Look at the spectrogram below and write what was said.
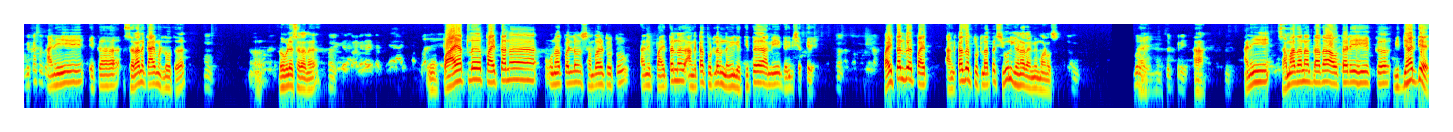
विकासाचं आणि एका सरानं काय म्हटलं होतं हम्म. अं, ढोबळे सरानं. पायातलं पायतानं उन्हात पडलं सांभाळ ठेवतो आणि पायतानं अंगठा तुटलं नवीन घेत तिथं आम्ही गरीब शेतकरी आहे. पायतान जर पाय अंगठा जर तुटला तर शिवून घेणार आम्ही माणूस बरोबर आहे. हं, शेतकरी आणि समाधानात दादा अवताडे हे एक विद्यार्थी आहे.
